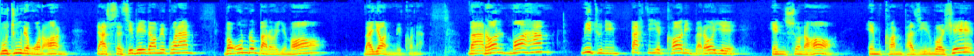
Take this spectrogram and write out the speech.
بتون قرآن دسترسی پیدا می‌کنن و اون رو برای ما بیان می‌کنن. و حال ما هم می‌تونیم وقتی یک کاری برای انسانها امکان پذیر باشه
